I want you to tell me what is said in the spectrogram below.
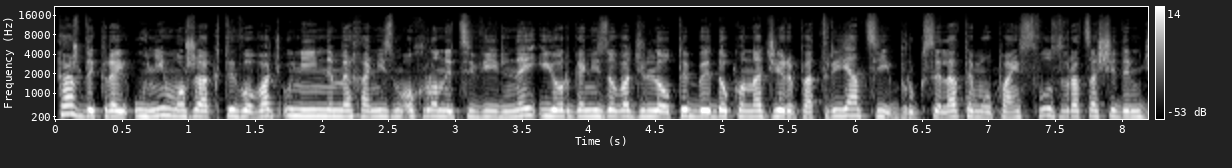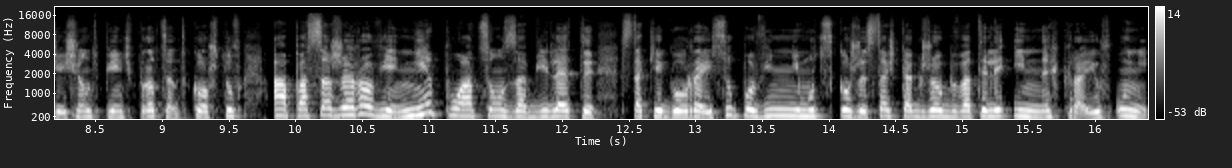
Każdy kraj Unii może aktywować unijny mechanizm ochrony cywilnej i organizować loty, by dokonać repatriacji. Bruksela temu państwu zwraca 75% kosztów, a pasażerowie nie płacą za bilety. Z takiego rejsu powinni móc skorzystać także obywatele innych krajów Unii.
